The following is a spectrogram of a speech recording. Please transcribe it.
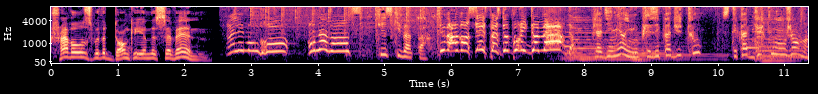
Travels with a Donkey in the Cevennes. Qu'est-ce qui va pas Tu vas avancer, espèce de bourrique de merde Vladimir, il me plaisait pas du tout. C'était pas du tout mon genre.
